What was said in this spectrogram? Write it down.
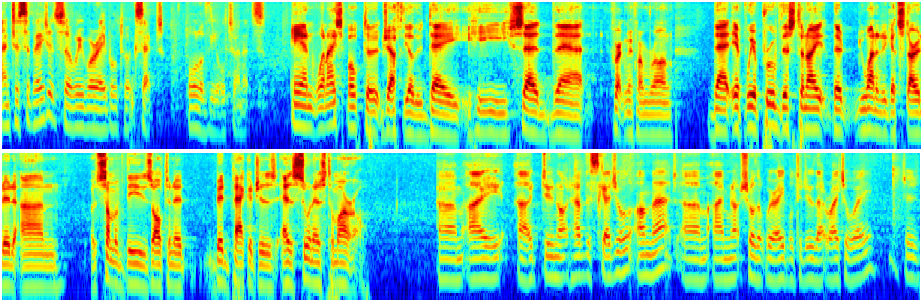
anticipated, so we were able to accept all of the alternates. And when I spoke to Jeff the other day, he said that, correct me if I'm wrong, that if we approve this tonight, that you wanted to get started on some of these alternate bid packages as soon as tomorrow. Um, I uh, do not have the schedule on that. Um, I'm not sure that we're able to do that right away. Did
